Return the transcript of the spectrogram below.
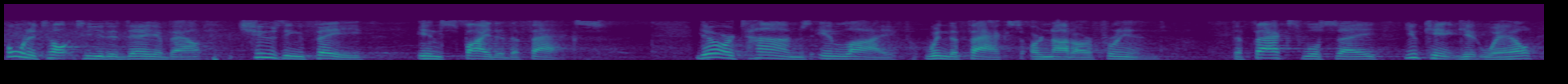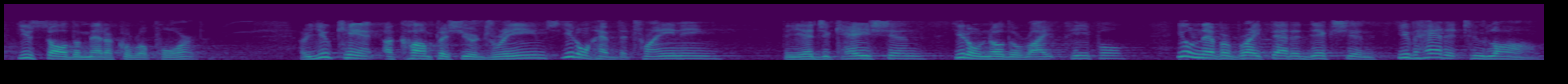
I want to talk to you today about choosing faith in spite of the facts. There are times in life when the facts are not our friend. The facts will say, you can't get well. You saw the medical report. Or you can't accomplish your dreams. You don't have the training, the education. You don't know the right people. You'll never break that addiction. You've had it too long.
